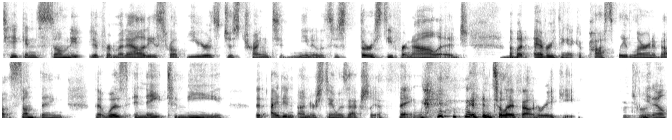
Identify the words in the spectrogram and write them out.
taken so many different modalities throughout the years, just trying to, you know, it's just thirsty for knowledge mm-hmm. about everything I could possibly learn about something that was innate to me that I didn't understand was actually a thing until I found Reiki. That's right. You know,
